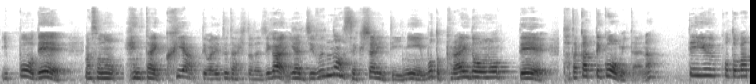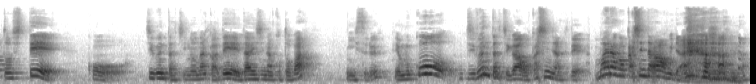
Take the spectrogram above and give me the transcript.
一方で、まあ、その変態クイアって言われてた人たちがいや自分のセクシャリティにもっとプライドを持って戦っていこうみたいなっていう言葉としてこう自分たちの中で大事な言葉にする。いや向こう自分たちがおかしいんじゃなくてお前らがおかしいんだろみたいな。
